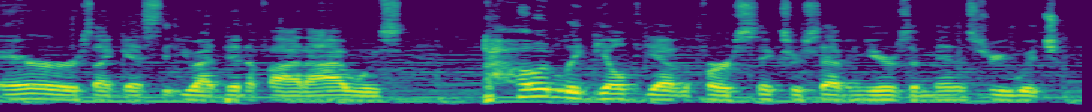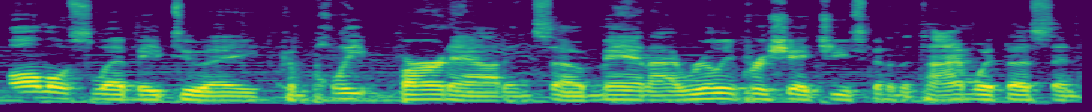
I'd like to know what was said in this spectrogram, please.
errors, I guess, that you identified, I was totally guilty of the first six or seven years of ministry, which almost led me to a complete burnout. And so, man, I really appreciate you spending the time with us and,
